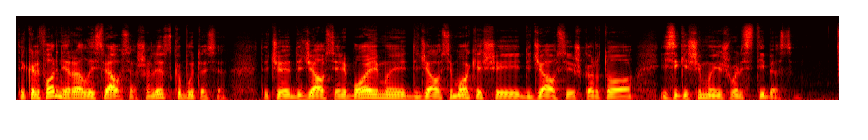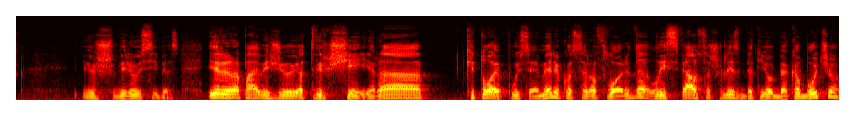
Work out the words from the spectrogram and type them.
Tai Kalifornija yra laisviausia šalis, kabutėse. Tai čia didžiausi ribojimai, didžiausi mokesčiai, didžiausi iš karto įsikišimai iš valstybės, iš vyriausybės. Ir yra, pavyzdžiui, atvirkščiai, yra kitoj pusėje Amerikos yra Florida, laisviausia šalis, bet jau be kabučių.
